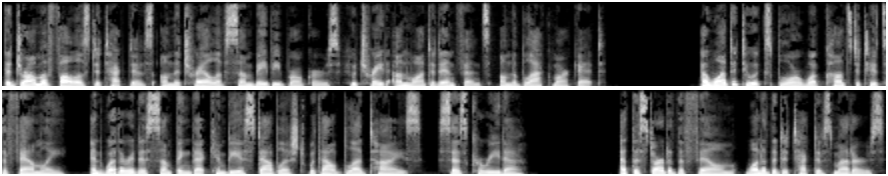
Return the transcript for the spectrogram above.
The drama follows detectives on the trail of some baby brokers who trade unwanted infants on the black market. I wanted to explore what constitutes a family, and whether it is something that can be established without blood ties, says Koreeda. At the start of the film, one of the detectives mutters,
